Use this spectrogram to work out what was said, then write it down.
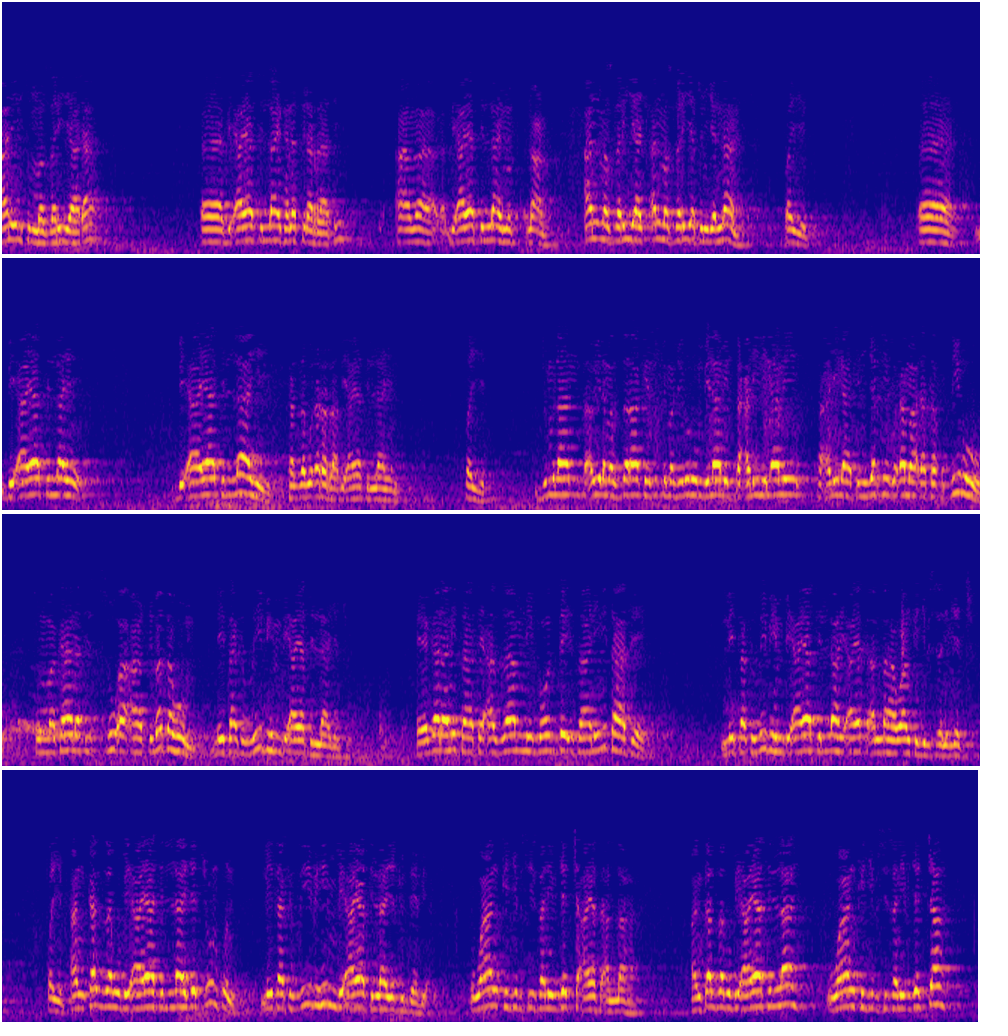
أن أنتم مصدرية بآيات الله كانت الراتي بآيات الله نعم. أن مصدرية أن مصدرية جنان. طيب. آه بآيات الله بآيات الله كذبوا الأرى بآيات الله. طيب. جملة تأويل مصدرها كيست مجرور بلام التعليل لام تعليلات جري قدما تقديره. ثم كانت السوء عاقبتهم لتكذيبهم بآيات الله. جل eegana ni taate azaabni booddee isaanii ni taate لتكذيبهم بآيات الله aayata allaha waan kijibsisaniif jecha طيب أن كذبوا بآيات الله jechuun لتكذيبهم بآيات الله jechuudha duubi. waan kijibsiisaniif jecha آيات الله. أن كذبوا بآيات الله وأن كجب سيسانيف جتش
